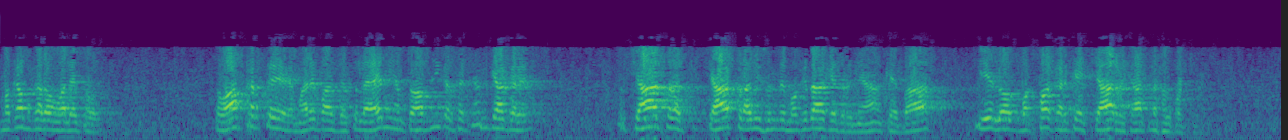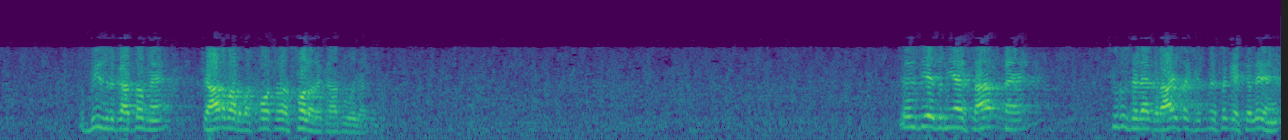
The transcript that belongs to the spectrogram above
مکہ مکرم والے تو تو آپ کرتے ہمارے پاس بیت اللہ ہے نہیں، ہم تو آپ نہیں کر سکتے، ہم کیا کریں؟ تو چار طرح، چار تراوی سنتے موقع کے درمیان کے بعد یہ لوگ وقفہ کر کے چار رکعت نفل پڑتے ہیں۔ تو بیس رکعتوں میں چار بار وقفہ ہوتا ہے، سولہ رکعت ہو جاتی تو اس لیے دنیا اسلام میں شروع سے لے کر آج تک جتنے سکے چلے ہیں،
